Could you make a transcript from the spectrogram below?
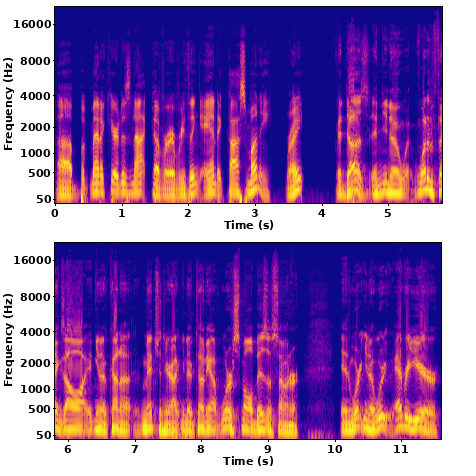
Uh, but Medicare does not cover everything, and it costs money, right? It does, and you know, one of the things I'll you know kind of mention here, you know, Tony, we're a small business owner, and we're you know we're every year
